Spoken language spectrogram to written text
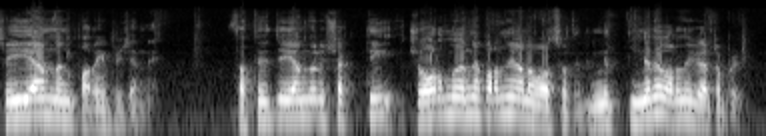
ചെയ്യാം എന്ന് പറയിപ്പിച്ചു തന്നെ. സത്യം ചെയ്യാമെന്നൊരു ശക്തി ചോർന്ന് തന്നെ പറഞ്ഞതാണ് വാസ്തവത്തിൽ. ഇങ്ങ- ഇങ്ങനെ പറഞ്ഞു കേട്ടപ്പോഴും.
